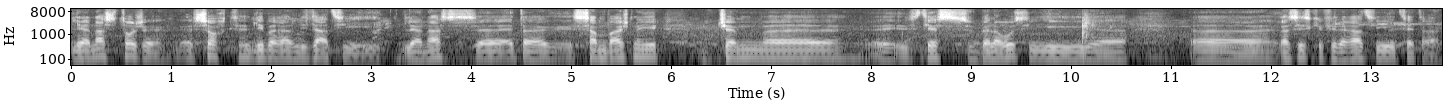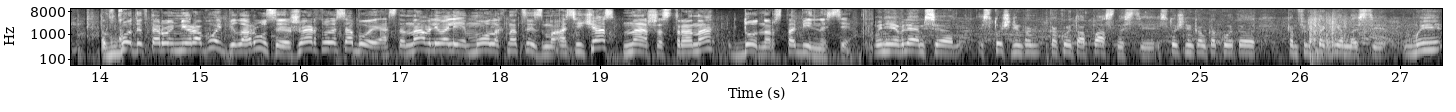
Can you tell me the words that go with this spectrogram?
для нас тоже сорт либерализации. Для нас э, это самое важное чем э, здесь, в Беларуси и э, э, Российской Федерации, etc. В годы Второй мировой белорусы, жертвуя собой, останавливали молох нацизма. А сейчас наша страна – донор стабильности. Мы не являемся источником какой-то опасности, источником какой-то конфликтогенности. Мы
